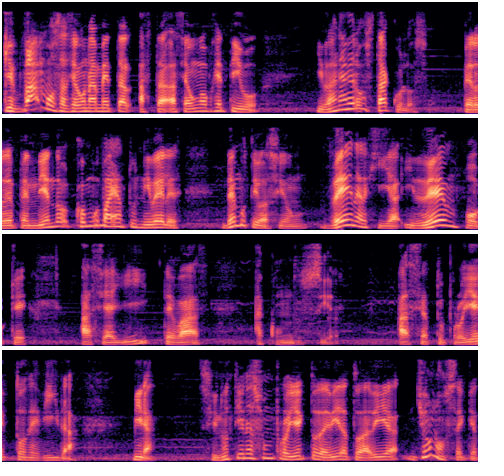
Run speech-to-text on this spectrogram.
que vamos hacia una meta, hasta hacia un objetivo, y van a haber obstáculos, pero dependiendo cómo vayan tus niveles de motivación, de energía y de enfoque, hacia allí te vas a conducir, hacia tu proyecto de vida. Mira, si no tienes un proyecto de vida todavía, yo no sé qué,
